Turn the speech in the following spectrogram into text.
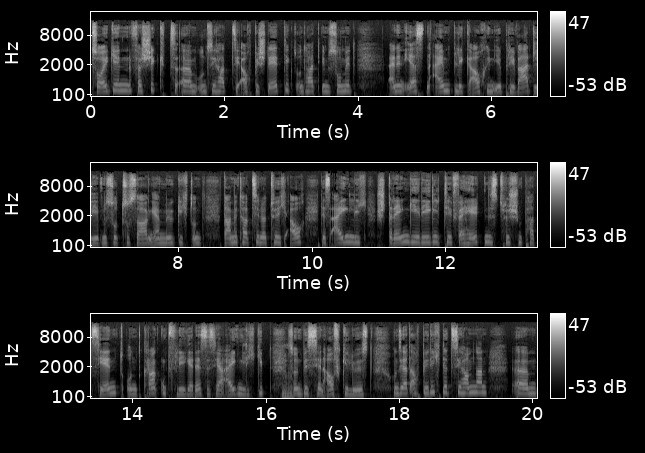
Zeugin verschickt ähm, und sie hat sie auch bestätigt und hat ihm somit einen ersten Einblick auch in ihr Privatleben sozusagen ermöglicht. Und damit hat sie natürlich auch das eigentlich streng geregelte Verhältnis zwischen Patient und Krankenpfleger, das es ja eigentlich gibt, mhm. so ein bisschen aufgelöst. Und sie hat auch berichtet, sie haben dann ähm,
